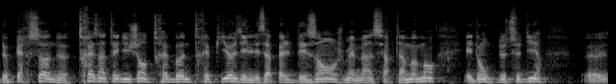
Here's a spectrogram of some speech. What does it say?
de personnes très intelligentes, très bonnes, très pieuses. Il les appelle des anges, même à un certain moment. Et donc de se dire, euh,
